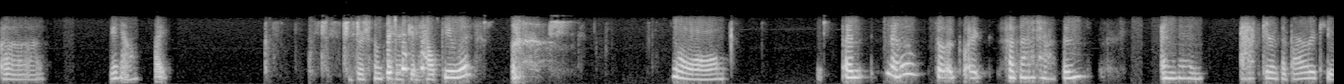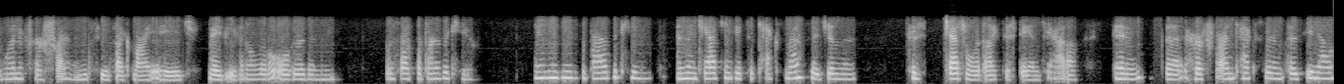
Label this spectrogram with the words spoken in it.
Uh, you know, like, is there something I can help you with?" Oh. And you know, so it's like so that happens. And then after the barbecue, one of her friends, who's like my age, maybe even a little older than me, was at the barbecue. And we leave the barbecue, and then Jasmine gets a text message, and the because Jasmine would like to stay in Seattle, and the her friend texts her and says, you know,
